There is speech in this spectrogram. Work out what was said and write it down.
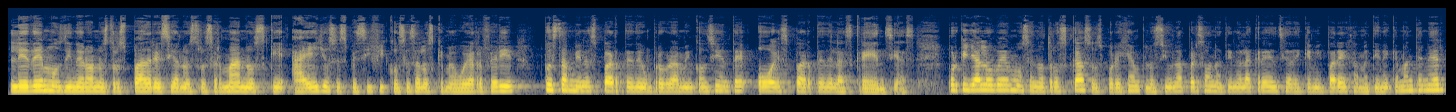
le demos dinero a nuestros padres y a nuestros hermanos, que a ellos específicos es a los que me voy a referir, pues también es parte de un programa inconsciente o es parte de las creencias. Porque ya lo vemos en otros casos. Por ejemplo, si una persona tiene la creencia de que mi pareja me tiene que mantener,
